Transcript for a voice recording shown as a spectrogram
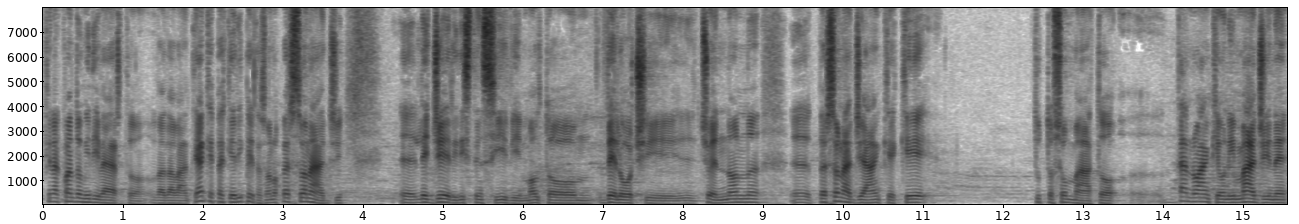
fino a quando mi diverto vado avanti, anche perché, ripeto, sono personaggi eh, leggeri, distensivi, molto mh, veloci, cioè non, eh, personaggi anche che tutto sommato eh, danno anche un'immagine,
